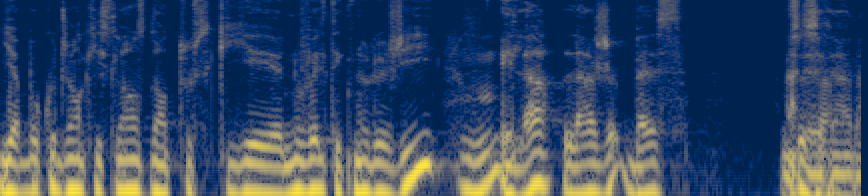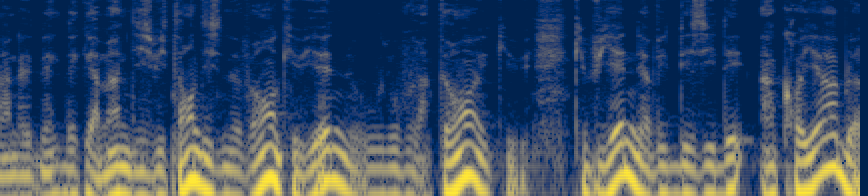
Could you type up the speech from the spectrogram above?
Il y a beaucoup de gens qui se lancent dans tout ce qui est nouvelle technologie. Mhm. Et là, l'âge baisse. C'est. Des, des, gamins de 18 ans, 19 ans qui viennent, ou 20 ans, et qui, qui viennent avec des idées incroyables,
